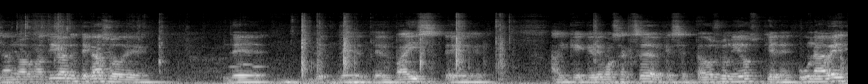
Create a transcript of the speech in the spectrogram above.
La normativa en este caso de, del país eh, al que queremos acceder, que es Estados Unidos, tiene una vez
